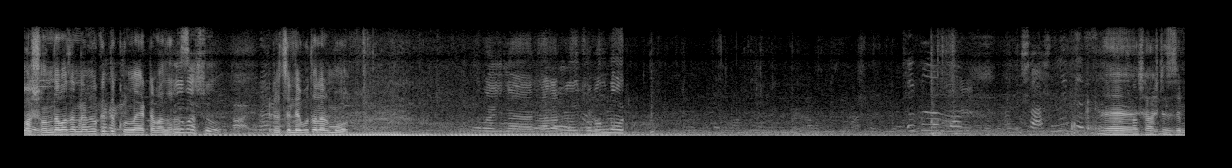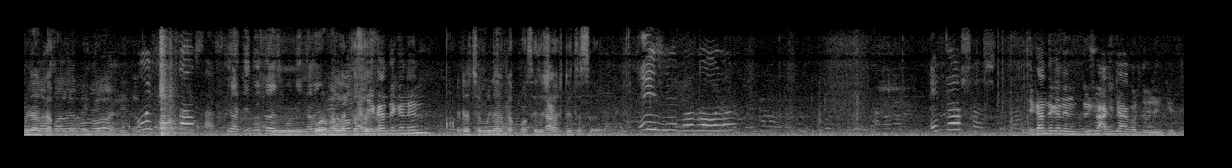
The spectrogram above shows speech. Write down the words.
আবার সন্ধ্যা বাজার নামেও কিন্তু খুলনা একটা বাজার আছে। এটা হচ্ছে লেবুতলার মোড় ভাই না আর আপনি ওই ছোটগুলো এগুলো ম- আমি শ্বাস নিতেছি হ্যাঁ শ্বাস নিতেছে মিনার কাপ। তোমার ভালো লাগতেছে? এখান থেকে নিন। এটা হচ্ছে মিনার কাপ মাছ এই যে শ্বাস নিতে। এখান থেকে নিন দুশো আশি টাকা করে দেবেন কেজি।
